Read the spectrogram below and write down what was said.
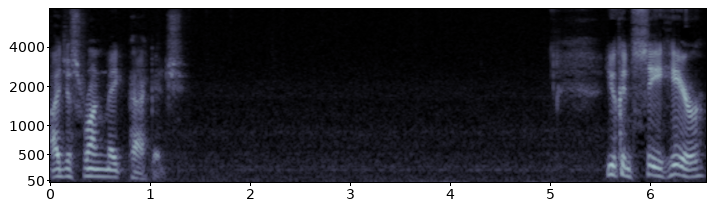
I just run make package. You can see here,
